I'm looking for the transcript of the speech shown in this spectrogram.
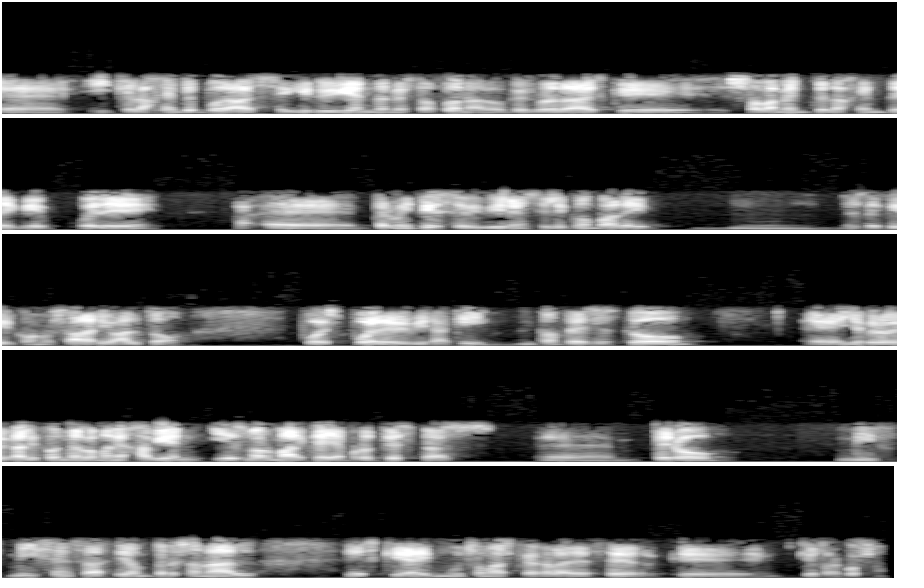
eh, y que la gente pueda seguir viviendo en esta zona. Lo que es verdad es que solamente la gente que puede eh, permitirse vivir en Silicon Valley mm, es decir con un salario alto pues puede vivir aquí. Entonces esto eh, yo creo que California lo maneja bien y es normal que haya protestas, eh, pero mi, mi sensación personal es que hay mucho más que agradecer que, que otra cosa.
